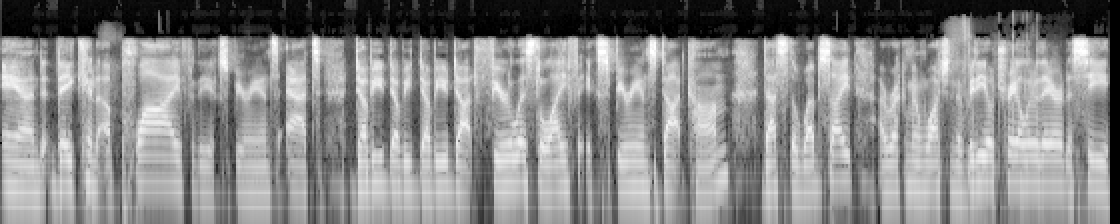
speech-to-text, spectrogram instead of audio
and they can apply for the experience at www.fearlesslifeexperience.com. That's the website. I recommend watching the video trailer there to see,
